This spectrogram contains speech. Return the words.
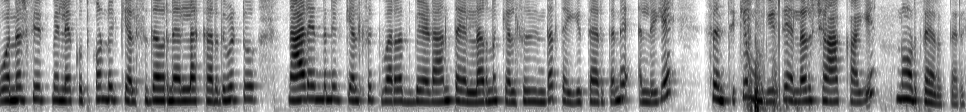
ಓನರ್ ಸೀಟ್ ಮೇಲೆ ಕುತ್ಕೊಂಡು ಕೆಲಸದವ್ರನ್ನೆಲ್ಲ ಕರೆದುಬಿಟ್ಟು, ನಾಳೆಯಿಂದ ನೀವು ಕೆಲಸಕ್ಕೆ ಬರೋದು ಬೇಡ ಅಂತ ಎಲ್ಲರನ್ನೂ ಕೆಲಸದಿಂದ ತೆಗಿತಾ ಇರ್ತಾನೆ. ಅಲ್ಲಿಗೆ ಸಂಚಿಕೆ ಮುಗಿಯುತ್ತೆ. ಎಲ್ಲರೂ ಶಾಕ್ ಆಗಿ ನೋಡ್ತಾ ಇರ್ತಾರೆ.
